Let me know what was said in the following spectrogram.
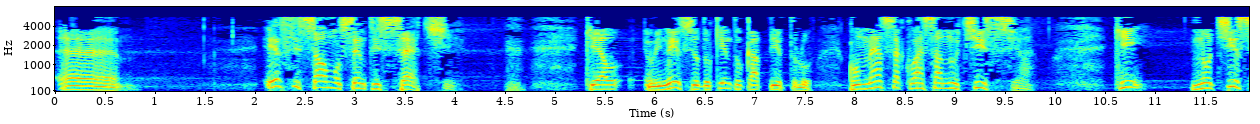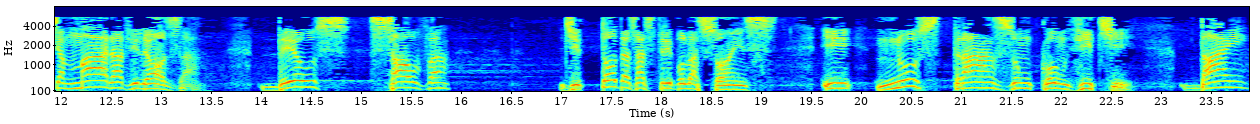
É, esse Salmo 107, que é o, o início do quinto capítulo, começa com essa notícia, que notícia maravilhosa, Deus salva de todas as tribulações e nos traz um convite. Dai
